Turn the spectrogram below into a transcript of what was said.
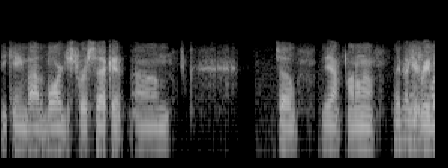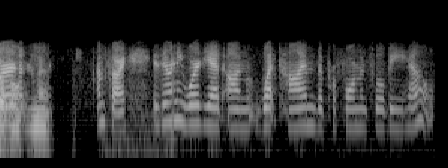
He came by the bar just for a second. Um, so yeah, I don't know. Maybe I'll get Rebop on here in a minute. I'm sorry. Is there any word yet on what time the performance will be held?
